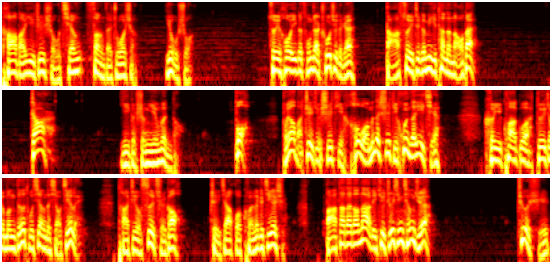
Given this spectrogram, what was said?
他把一支手枪放在桌上，又说。最后一个从这儿出去的人，打碎这个密探的脑袋。这儿，一个声音问道：“不，不要把这具尸体和我们的尸体混在一起。可以跨过对着蒙德图像的小街垒，他只有四尺高。这家伙捆了个结实，把他带到那里去执行枪决。”这时，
